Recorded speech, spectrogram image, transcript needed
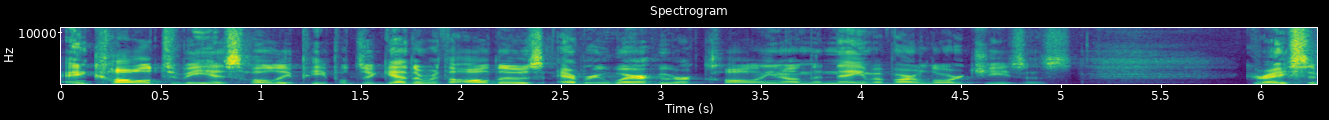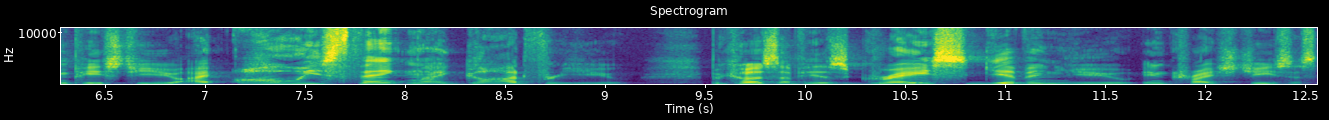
and called to be his holy people, together with all those everywhere who are calling on the name of our Lord Jesus. Grace and peace to you. I always thank my God for you because of his grace given you in Christ Jesus.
